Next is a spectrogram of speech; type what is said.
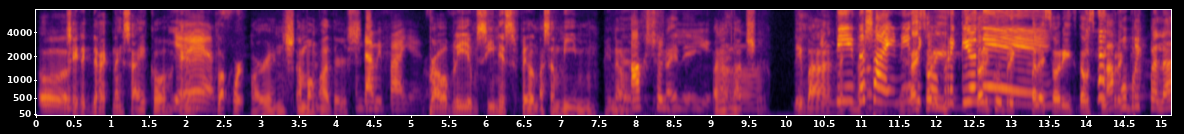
Oh, Siya nag-direct ng Psycho Yes. and Clockwork Orange, among others. Ang dami pa, yes. Probably you've seen his film as a meme, you know, Yeah. Actually, Shining. but I'm not sure. Diba? Hindi, Lagi The Shining. Yeah. Si Kubrick yun sorry, eh. Kubrick pala. Sorry, that was Ah, Kubrick. Kubrick pala.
